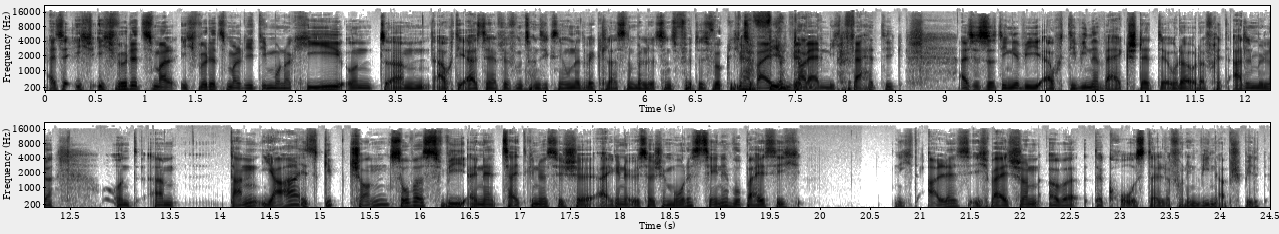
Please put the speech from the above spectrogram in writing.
Also ich, ich würde jetzt mal, ich würde jetzt mal die, die Monarchie und ähm, auch die erste Hälfte vom 20. Jahrhundert weglassen, weil sonst führt es wirklich ja, zu weit und wir Dank. werden nicht fertig. Also so Dinge wie auch die Wiener Werkstätte oder, oder Fred Adelmüller. Und ähm, dann, ja, es gibt schon sowas wie eine zeitgenössische eigene österreichische Modeszene, wobei sich nicht alles, ich weiß schon, aber der Großteil davon in Wien abspielt.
